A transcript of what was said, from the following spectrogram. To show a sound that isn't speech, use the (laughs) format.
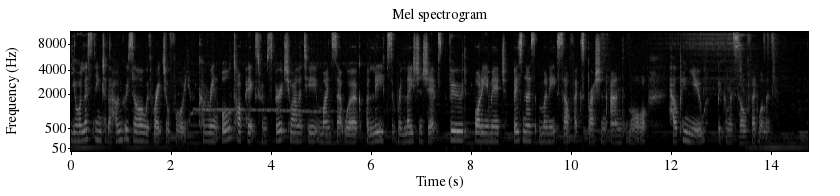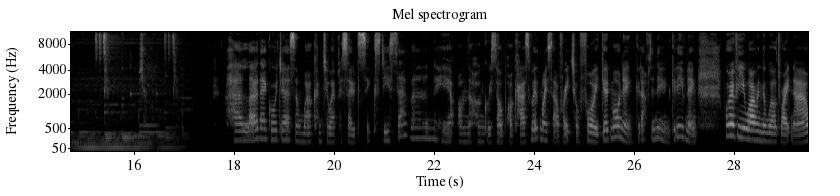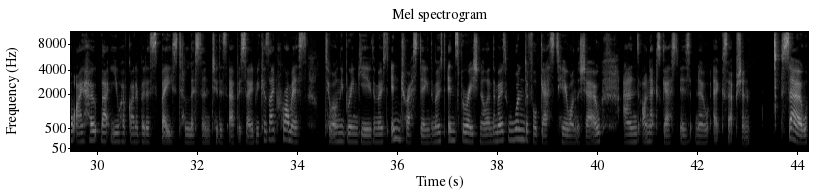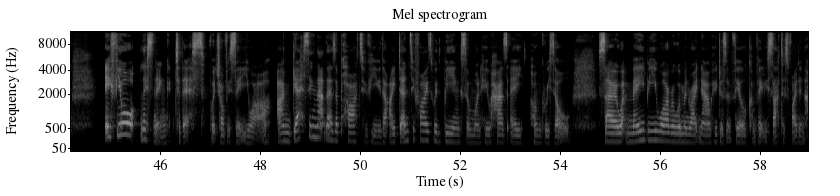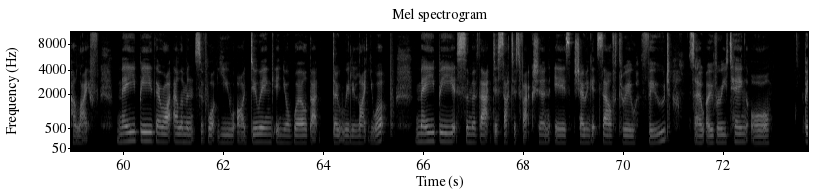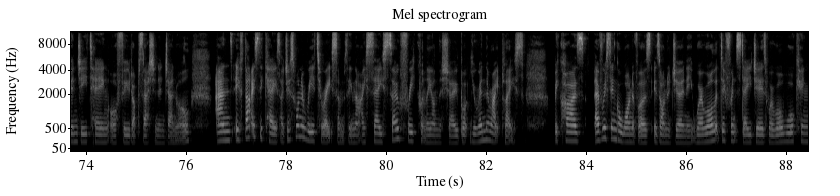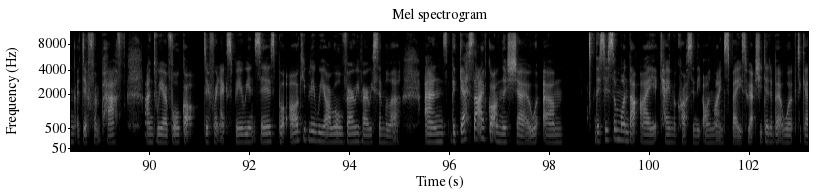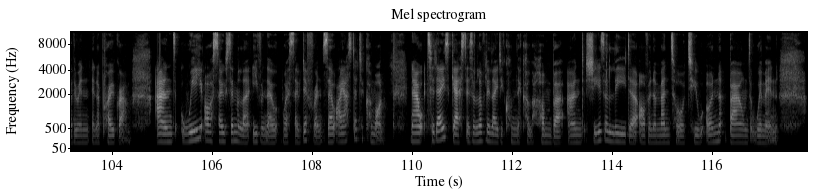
You're listening to The Hungry Soul with Rachel Foy, covering all topics from spirituality, mindset work, beliefs, relationships, food, body image, business, money, self expression, and more, helping you become a soul fed woman. Hello there, gorgeous, and welcome to episode 67 here on the Hungry Soul podcast with myself, Rachel Foy. Good morning, good afternoon, good evening, wherever you are in the world right now. I hope that you have got a bit of space to listen to this episode because I promise to only bring you the most interesting, the most inspirational, and the most wonderful guests here on the show. And our next guest is no exception. So, if you're listening to this, which obviously you are, I'm guessing that there's a part of you that identifies with being someone who has a hungry soul. So maybe you are a woman right now who doesn't feel completely satisfied in her life. Maybe there are elements of what you are doing in your world that don't really light you up. Maybe some of that dissatisfaction is showing itself through food, so overeating or binge eating or food obsession in general. And if that is the case, I just want to reiterate something that I say so frequently on the show, but you're in the right place because every single one of us is on a journey. We're all at different stages, we're all walking a different path, and we have all got different experiences, but arguably we are all very, very similar. And the guests that I've got on this show, um, this is someone that I came across in the online space. We actually did a bit of work together in, in a program, and we are so similar, even though we're so different. So I asked her to come on. Now, today's guest is a lovely lady called Nicola Humber, and she is a leader of and a mentor to Unbound Women.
